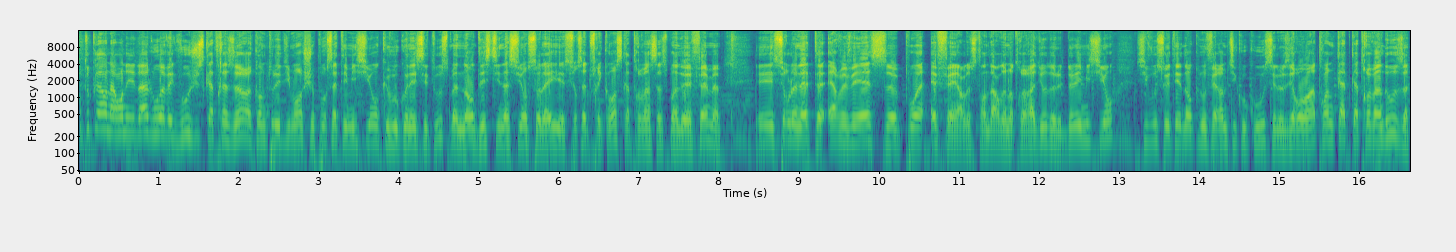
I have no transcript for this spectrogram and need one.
En tout cas, on, est là, nous, avec vous, jusqu'à 13h, comme tous les dimanches, pour cette émission que vous connaissez tous. Maintenant, Destination Soleil sur cette fréquence, 96.2 FM, et sur le net, rvvs.fr, le standard de notre radio, de, l'émission. Si vous souhaitez donc nous faire un petit coucou, c'est le 01 34 92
